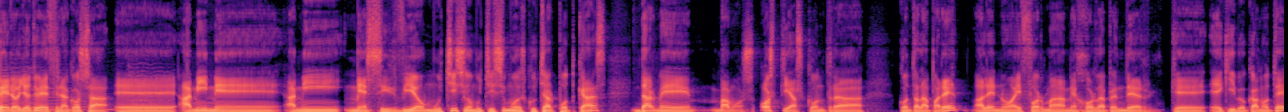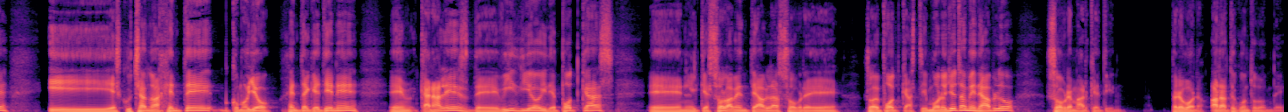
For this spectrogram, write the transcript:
pero yo te voy a decir una cosa. eh, a, mí me, a mí me sirvió muchísimo, muchísimo escuchar podcast, darme, vamos, hostias contra, contra la pared, ¿vale? No hay forma mejor de aprender que equivocándote y escuchando a gente como yo, gente que tiene eh, canales de vídeo y de podcast eh, en el que solamente habla sobre, sobre podcasting. Bueno, yo también hablo sobre marketing. Pero bueno, ahora te cuento dónde.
